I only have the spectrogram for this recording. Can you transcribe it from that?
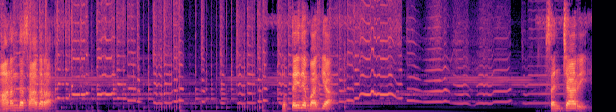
ಆನಂದ ಸಾಗರ. ಮುತ್ತೈದೆ ಭಾಗ್ಯ. ಸಂಚಾರಿ.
